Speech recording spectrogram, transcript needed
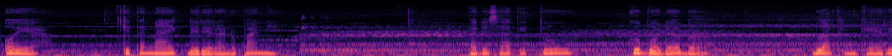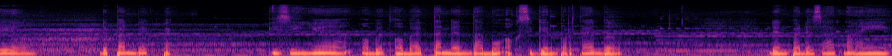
Oh ya, kita naik dari Ranupani. Pada saat itu, gue bawa double. Belakang keril, depan backpack. Isinya obat-obatan dan tabung oksigen portable. Dan pada saat naik,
